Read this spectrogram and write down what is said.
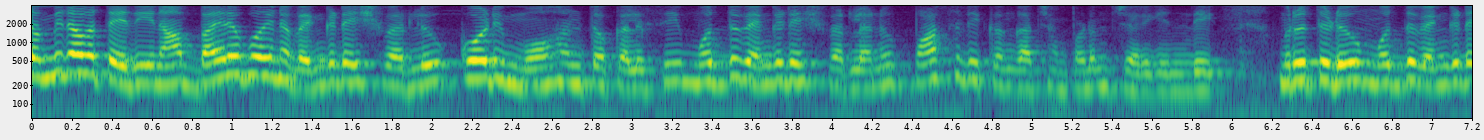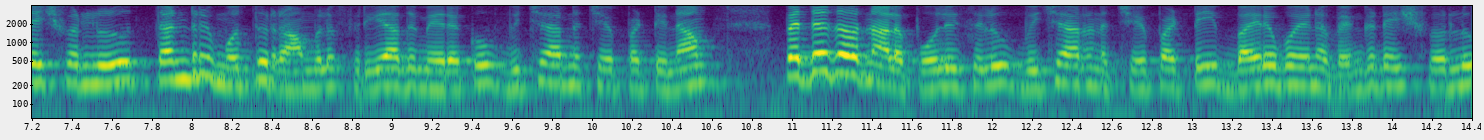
తొమ్మిదవ తేదీన బైరబోయిన వెంకటేశ్వర్లు కోడి మోహన్తో కలిసి మొద్దు వెంకటేశ్వర్లను పాశవికంగా చంపడం జరిగింది. మృతుడు మొద్దు వెంకటేశ్వర్లు తండ్రి మొద్దు రాములు ఫిర్యాదు మేరకు విచారణ చేపట్టిన పెద్దదోర్నాల పోలీసులు విచారణ చేపట్టి బైరబోయిన వెంకటేశ్వర్లు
